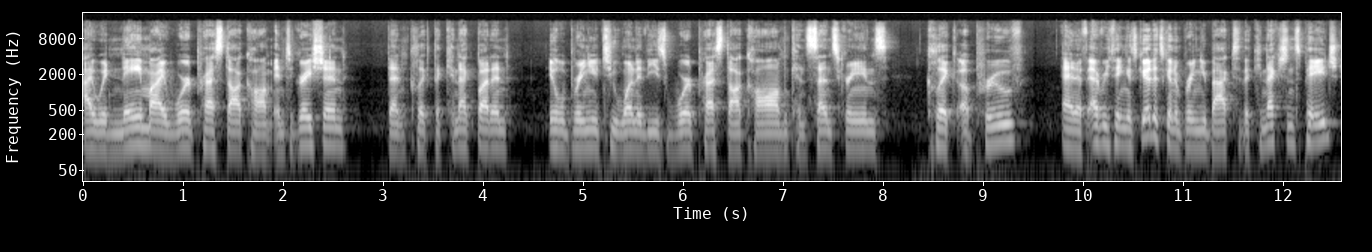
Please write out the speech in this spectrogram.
I would name my WordPress.com integration, then click the connect button. It will bring you to one of these WordPress.com consent screens. Click approve. And if everything is good, it's going to bring you back to the connections page.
